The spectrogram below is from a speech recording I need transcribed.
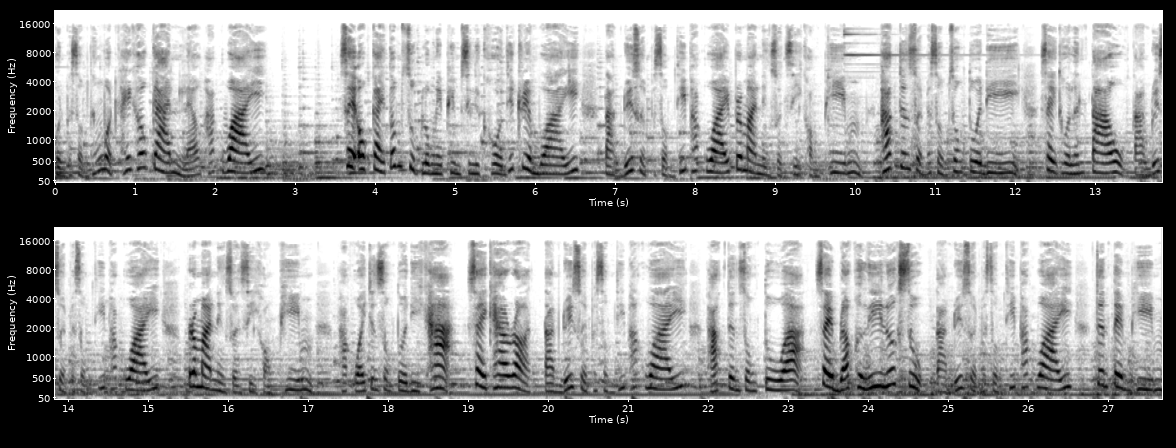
คนผสมทั้งหมดให้เข้ากันแล้วพักไว้ ใส่อกไก่ต้มสุกลงในพิมพ์ซิลิโคนที่เตรียมไว้ ตามด้วยส่วนผสมที่พักไว้ประมาณ1ส่วน4ของพิมพ์ พักจนส่วนผสมทรงตัวดี ใส่ถั่วลันเตา ตามด้วยส่วนผสมที่พักไว้ ประมาณ1ส่วน4ของพิมพ์ พักไว้จนทรงตัวดีค่ะ ใส่แครอทตามด้วยส่วนผสมที่พักไว้ พักจนทรงตัว ใส่บรอกโคลีลวกสุกตามด้วยส่วนผสมที่พักไว้ จนเต็มพิมพ์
